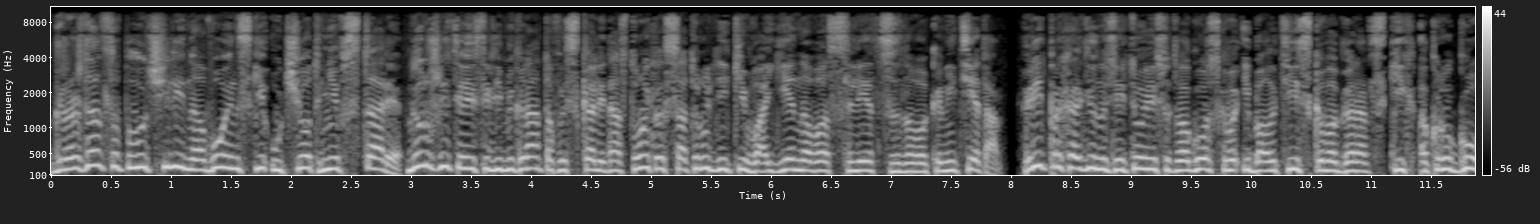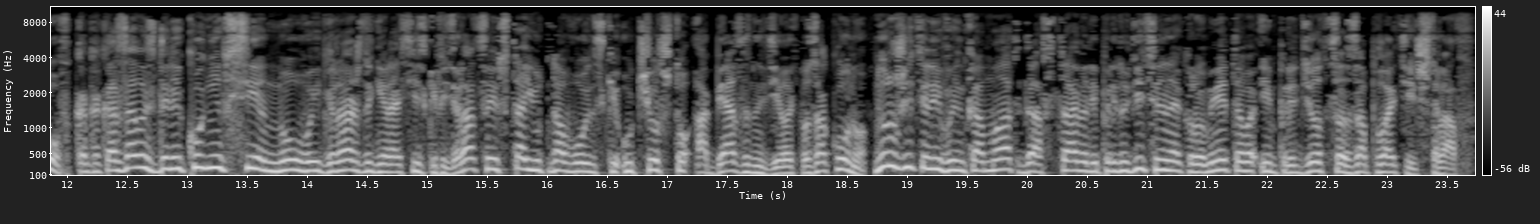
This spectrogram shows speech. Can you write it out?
Гражданство получили, на воинский учет не встали. Нарушителей среди мигрантов искали на стройках сотрудники военного следственного комитета. Рейд проходил на территории Светлогорского и Балтийского городских округов. Как оказалось, далеко не все новые граждане Российской Федерации встают на воинский учет, что обязаны делать по закону. Нарушителей военкомат доставили принудительно, кроме этого им придется заплатить штраф.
